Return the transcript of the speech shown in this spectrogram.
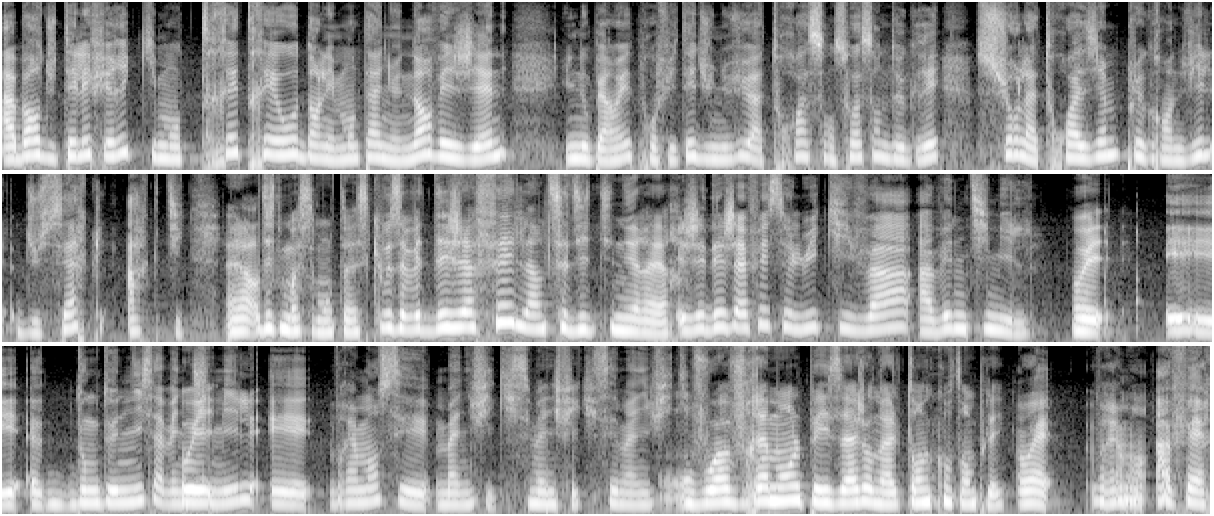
à bord du téléphérique qui monte très très haut dans les montagnes norvégiennes. Il nous permet de profiter d'une vue à 360 degrés sur la troisième plus grande ville du cercle arctique. Alors dites-moi, Samantha, est-ce que vous avez déjà fait l'un de ces itinéraires J'ai déjà fait celui qui va à Ventimille. Oui, Et euh, donc de Nice à Ventimille. Et vraiment, c'est magnifique. c'est magnifique. C'est magnifique. On voit vraiment le paysage, on a le temps de contempler. Ouais, vraiment, à faire.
